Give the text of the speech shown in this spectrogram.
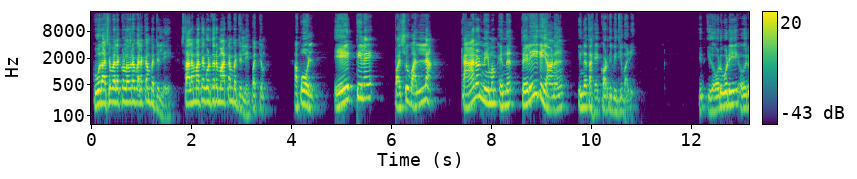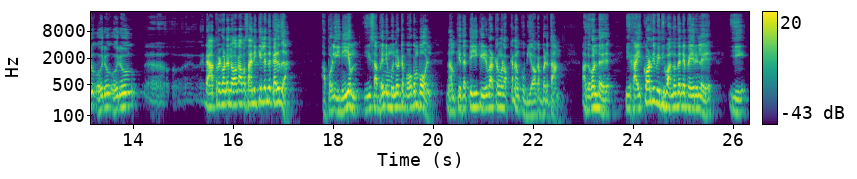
കൂതാശ വിലക്കുള്ളവരെ വിലക്കാൻ പറ്റില്ലേ? സ്ഥലം മാറ്റം കൊടുത്തിട്ട് മാറ്റാൻ പറ്റില്ലേ? പറ്റും. അപ്പോൾ ഏട്ടിലെ പശുവല്ല കാനോൺ നിയമം എന്ന് തെളിയുകയാണ് ഇന്നത്തെ ഹൈക്കോടതി വിധി വഴി. ഇതോടുകൂടി ഒരു ഒരു ഒരു രാത്രി കൊണ്ട് ലോകം അവസാനിക്കില്ലെന്ന് കരുതുക. അപ്പോൾ ഇനിയും ഈ സഭ ഇനി മുന്നോട്ട് പോകുമ്പോൾ നമുക്കിതൊക്കെ ഈ കീഴ്വഴക്കങ്ങളൊക്കെ നമുക്ക് ഉപയോഗപ്പെടുത്താം. അതുകൊണ്ട് ഈ ഹൈക്കോടതി വിധി വന്നതിന്റെ പേരിൽ ഈ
